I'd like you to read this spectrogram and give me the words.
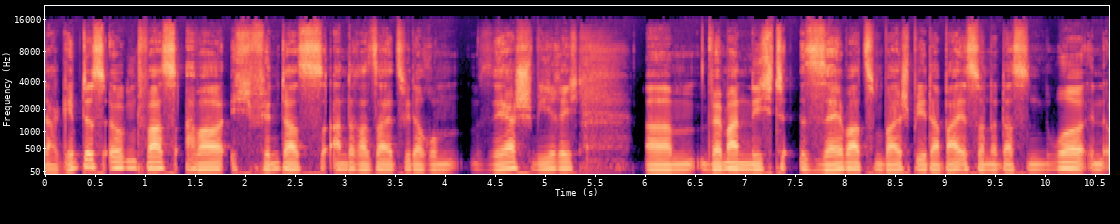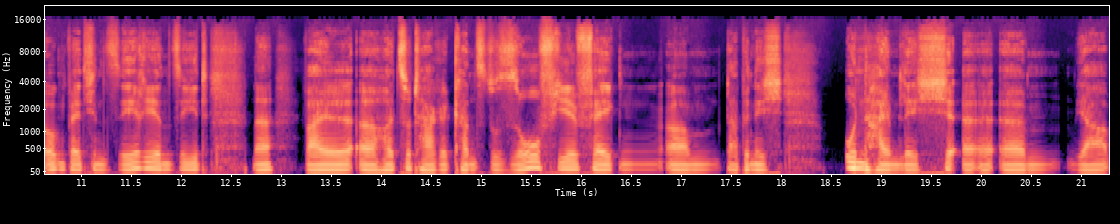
da gibt es irgendwas, aber ich finde das andererseits wiederum sehr schwierig, ähm, wenn man nicht selber zum Beispiel dabei ist, sondern das nur in irgendwelchen Serien sieht, ne? weil äh, heutzutage kannst du so viel faken, ähm, da bin ich unheimlich, äh, äh, ähm, ja,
